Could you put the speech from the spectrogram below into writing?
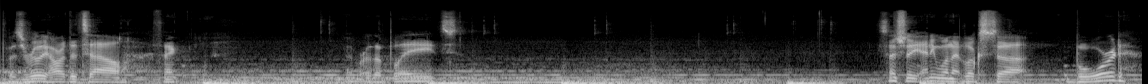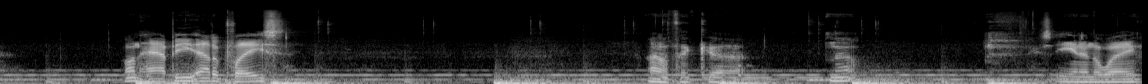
But it's really hard to tell, I think. Where are the blades? Essentially, anyone that looks uh, bored, unhappy, out of place. I don't think. Uh, no. There's Ian in the way.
